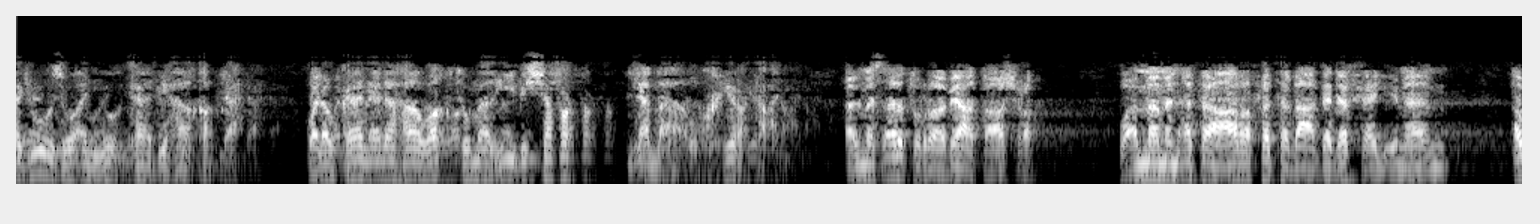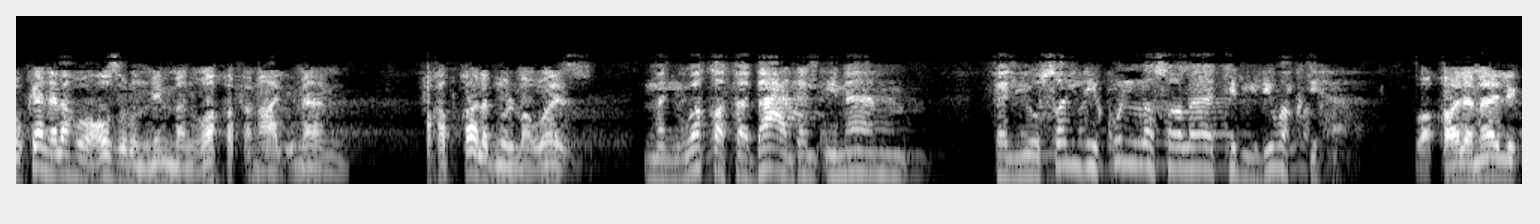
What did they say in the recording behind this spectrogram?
يجوز أن يؤتى بها قبله ولو كان لها وقت مغيب الشفق لما أخرت عنه. المسألة الرابعة عشرة. وأما من أتى عرفة بعد دفع الإمام أو كان له عذر ممن وقف مع الإمام فقد قال ابن المواز من وقف بعد الإمام فليصلي كل صلاة لوقتها. وقال مالك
